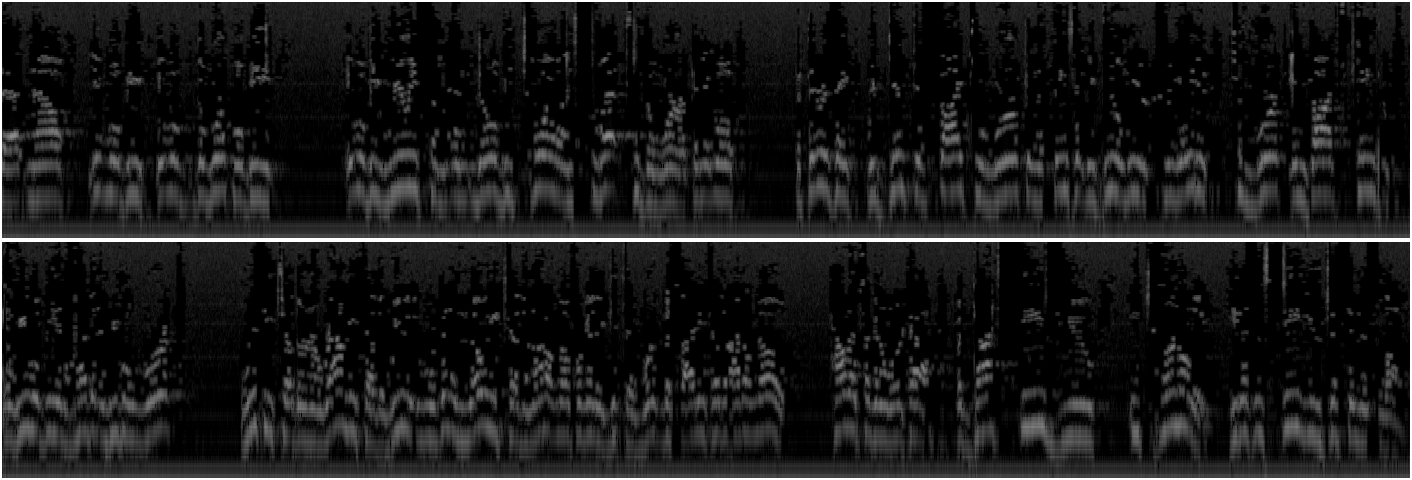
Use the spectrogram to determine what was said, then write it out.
that now it will be, it will, the work will be, it will be wearisome and there will be toil and sweat to the work and it will, but there is a redemptive side to work and the things that we do. We are created to work in God's kingdom and we will be in heaven and we will work with each other and around each other. We, we're going to know each other. And I don't know if we're going to get to work beside each other. I don't know how that's going to work out. But God sees you eternally. He doesn't see you just in this life.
